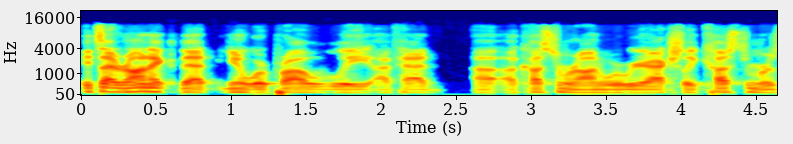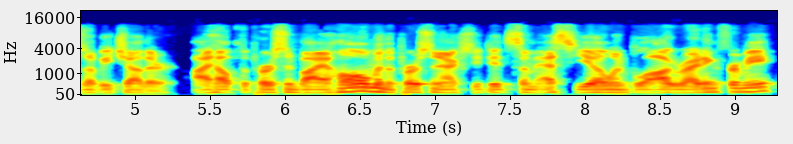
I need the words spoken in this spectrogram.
it's ironic that you know we're probably I've had a customer on where we are actually customers of each other. I helped the person buy a home, and the person actually did some SEO and blog writing for me.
